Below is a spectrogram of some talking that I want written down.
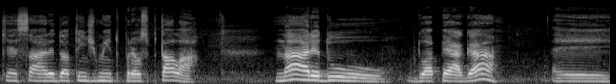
que é essa área do atendimento pré-hospitalar. Na área do, do APH, é,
